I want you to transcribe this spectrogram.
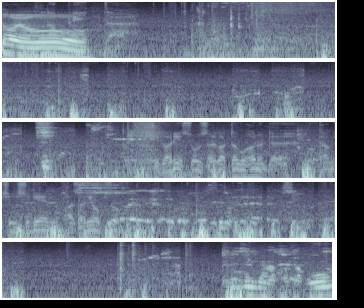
나왔어요. 시간이 쏜살 같다고 하는데 당신 쓰기엔 화살이 없어. 인생자 하나 더 사고.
